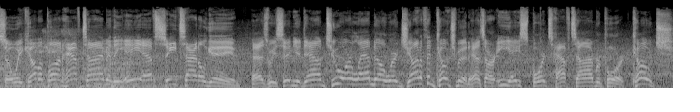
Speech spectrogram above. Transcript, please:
So we come upon halftime in the AFC title game as we send you down to Orlando where Jonathan Coachman has our EA Sports halftime report. Coach.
